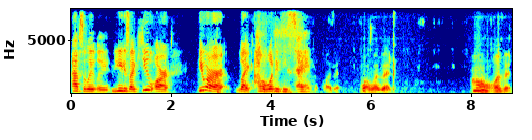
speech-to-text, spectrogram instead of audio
absolutely." And he's like, "You are, you are like, oh, what did he say? What was it? What was it? Oh, what was it?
